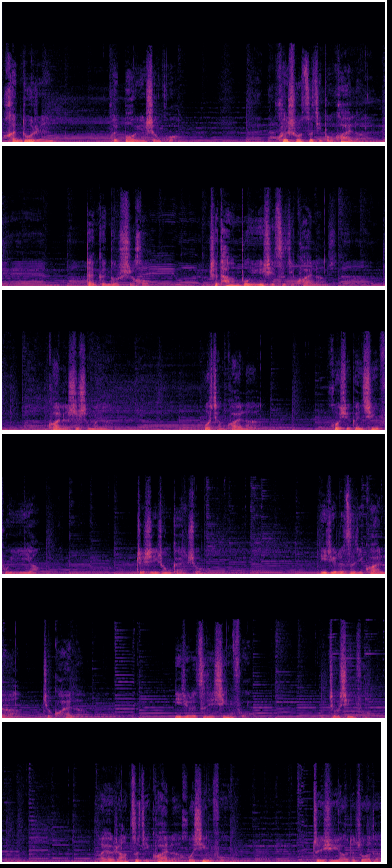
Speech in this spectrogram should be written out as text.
很多人会抱怨生活，会说自己不快乐，但更多时候是他们不允许自己快乐。快乐是什么呢？我想快乐，或许跟幸福一样，只是一种感受。你觉得自己快乐就快乐，你觉得自己幸福就幸福。而要让自己快乐或幸福，最需要的做的，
